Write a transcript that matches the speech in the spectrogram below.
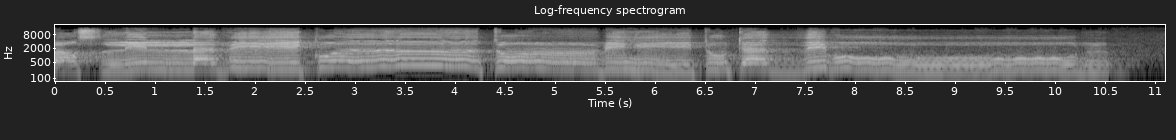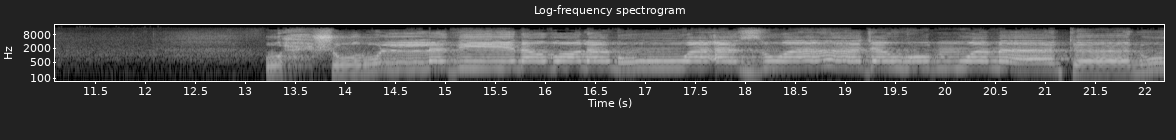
الفصل الذي كنتم به تكذبون احشروا الذين ظلموا وازواجهم وما كانوا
